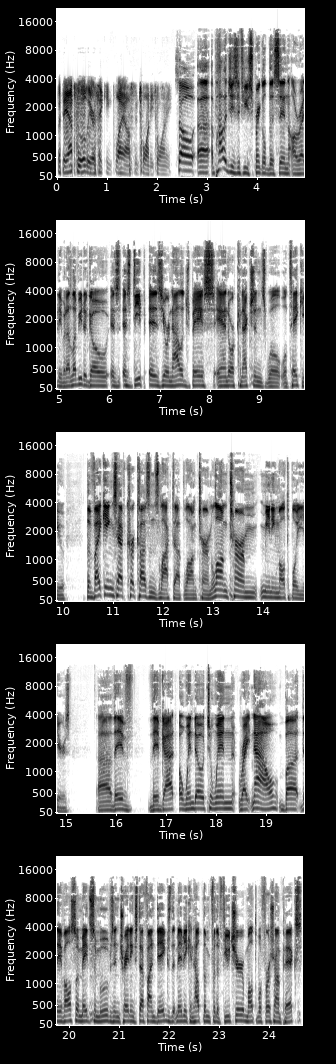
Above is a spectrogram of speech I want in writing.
But they absolutely are thinking playoffs in 2020. So, uh, apologies if you sprinkled this in already, but I'd love you to go as as deep as your knowledge base and or connections will will take you. The Vikings have Kirk Cousins locked up long term. Long term meaning multiple years. Uh, they've They've got a window to win right now, but they've also made some moves in trading Stefon Diggs that maybe can help them for the future, multiple first round picks.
